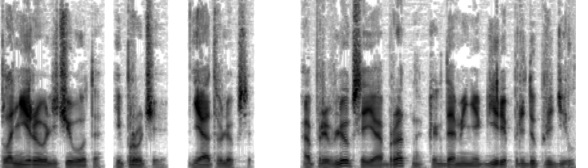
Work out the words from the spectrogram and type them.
Планировали чего-то и прочее. Я отвлекся. А привлекся я обратно, когда меня Гиря предупредил.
